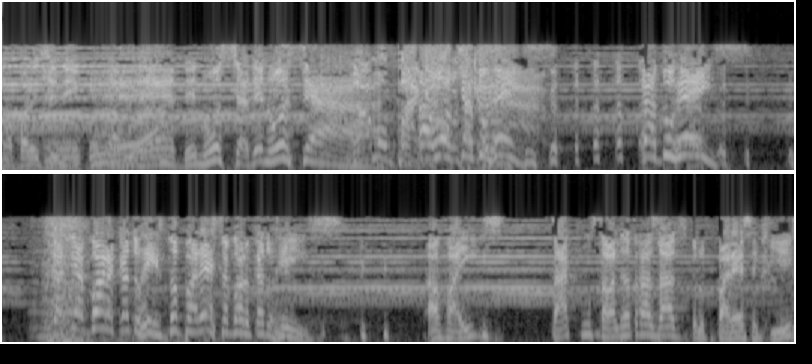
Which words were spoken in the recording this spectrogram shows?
não aparecer nenhum na É, denúncia, denúncia! Vamos pagar Alô, Cadu. Reis! Cadu Reis! Cadê agora, Cadu Reis? Não aparece agora o Cadu Reis. Havaí está com salários atrasados, pelo que parece aqui.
